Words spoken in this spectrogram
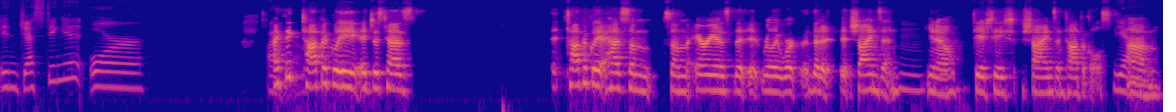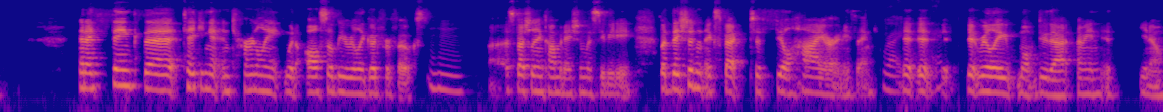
ingesting it or I, don't think know. topically it just has it- topically it has some some areas that it really work that it, it shines in. Mhm. You know, THC shines in topicals. Yeah. Um, and I think that taking it internally would also be really good for folks. Mhm. uh, especially in combination with CBD. But they shouldn't expect to feel high or anything. Right. It it it, it really won't do that. I mean, it you know,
